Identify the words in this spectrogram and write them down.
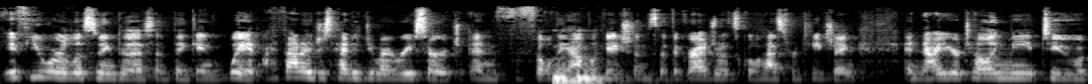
if you are listening to this and thinking, wait, I thought I just had to do my research and fulfill the mm-hmm. applications that the graduate school has for teaching, and now you're telling me to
